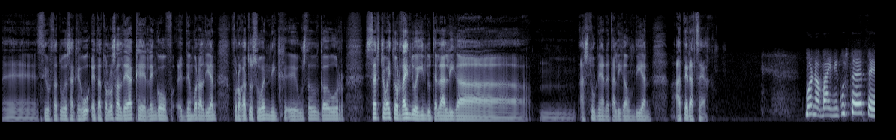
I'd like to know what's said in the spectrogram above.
e, ziurtatu dezakegu, eta tolosaldeak e, lehengo denboraldian frogatu zuen, nik e, uste dut gaur zertxo bait ordaindu egin dutela liga mm, astunean eta liga hundian ateratzea. Bueno, bai, nik uste dut e,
